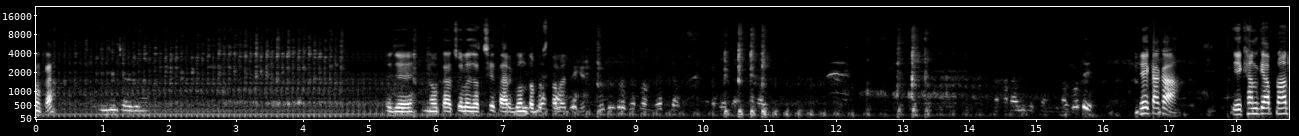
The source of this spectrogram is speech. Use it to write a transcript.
নৌকা। এই যে নৌকা চলে যাচ্ছে তার গন্তব্যস্থলের দিকে। এ কাকা এখানকে আপনার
